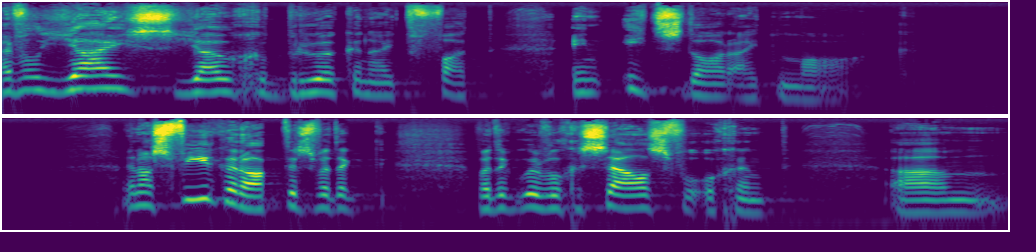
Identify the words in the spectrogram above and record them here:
Hy wil juis jou gebrokenheid vat en iets daaruit maak. En ons vier karakters wat ek wat ek oor wil gesels vir oggend. Um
